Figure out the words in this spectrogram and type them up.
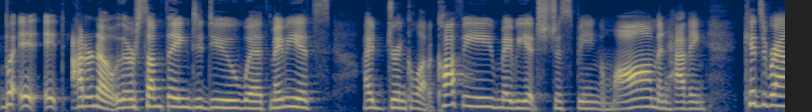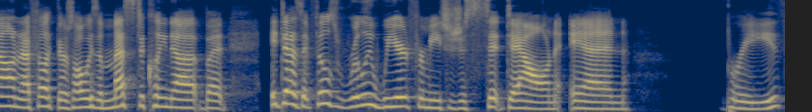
but it, it I don't know there's something to do with maybe it's I drink a lot of coffee maybe it's just being a mom and having kids around and I feel like there's always a mess to clean up but it does it feels really weird for me to just sit down and breathe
